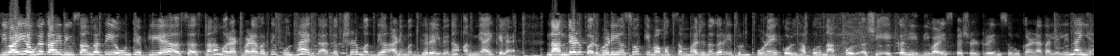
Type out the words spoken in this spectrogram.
दिवाळी अवघ्या काही दिवसांवरती येऊन ठेपली आहे असं असताना मराठवाड्यावरती पुन्हा एकदा दक्षिण मध्य आणि मध्य रेल्वेनं अन्याय केलाय. नांदेड परभणी असो किंवा मग संभाजीनगर इथून पुणे कोल्हापूर नागपूर अशी एकही दिवाळी स्पेशल ट्रेन सुरू करण्यात आलेली नाहीये.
